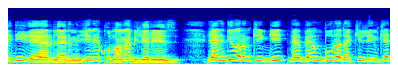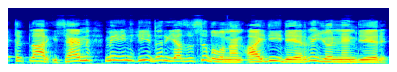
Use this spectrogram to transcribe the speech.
ID değerlerini yine kullanabiliriz. Yani diyorum ki git ve ben buradaki linke tıklar isem main header yazısı bulunan ID değerine yönlendir.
